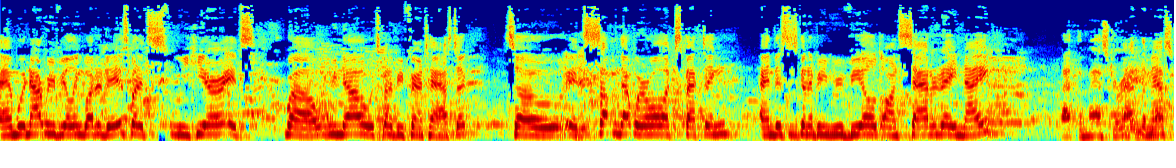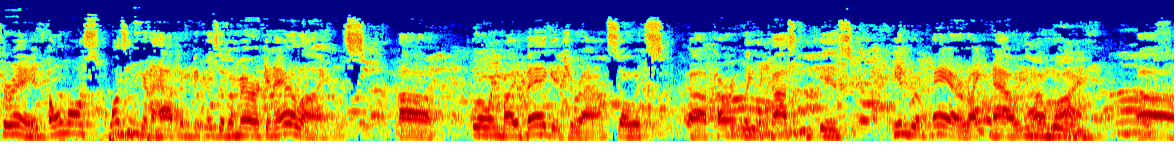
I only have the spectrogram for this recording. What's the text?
And we're not revealing what it is, but it's we hear it's well, we know it's going to be fantastic. So it's something that we're all expecting, and this is going to be revealed on Saturday night. At the Masquerade. At the Masquerade. It almost wasn't going to happen because of American Airlines uh, throwing my baggage around. So it's uh, currently the costume is in repair right now in the Oh, room. my. Uh,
